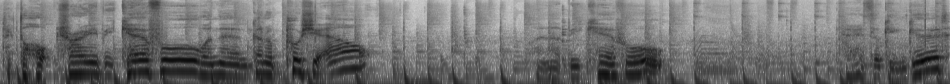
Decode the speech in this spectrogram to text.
Take the hot tray, be careful, and then kind of push it out. And be careful. Okay, it's looking good.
